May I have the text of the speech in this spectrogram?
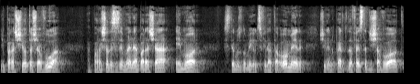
de Parashiot Shavua. A Parashá dessa semana é a Parashá Emor. Estamos no meio de Sfirata Omer, chegando perto da festa de Shavuot,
